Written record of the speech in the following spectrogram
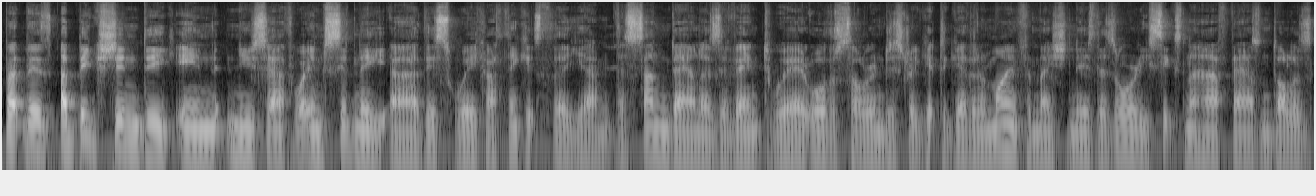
But there's a big shindig in New South Wales, in Sydney uh, this week. I think it's the um, the Sundowners event where all the solar industry get together. And my information is there's already six and a half thousand dollars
